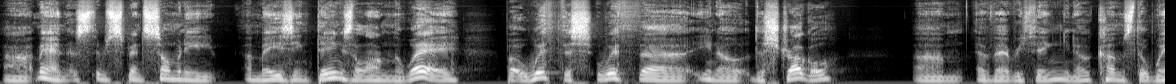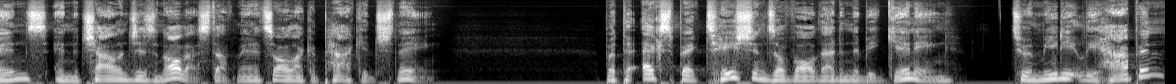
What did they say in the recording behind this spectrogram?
uh, man, there's, there's been so many amazing things along the way. But with this, with the you know the struggle um, of everything, you know, comes the wins and the challenges and all that stuff. Man, it's all like a package thing. But the expectations of all that in the beginning to immediately happen,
